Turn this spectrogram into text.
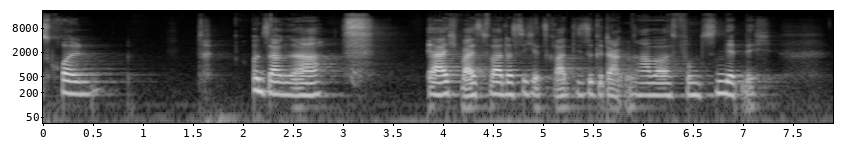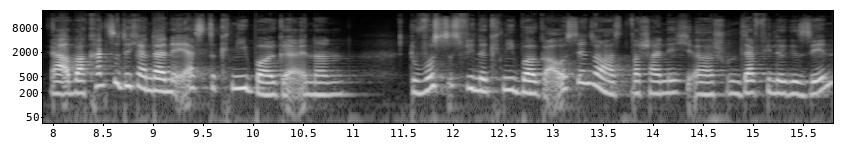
scrollen und sagen, ah, ja, ich weiß zwar, dass ich jetzt gerade diese Gedanken habe, aber es funktioniert nicht. Ja, aber kannst du dich an deine erste Kniebeuge erinnern? Du wusstest, wie eine Kniebeuge aussehen soll, hast wahrscheinlich äh, schon sehr viele gesehen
